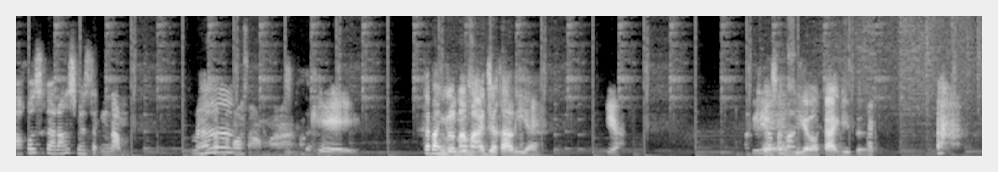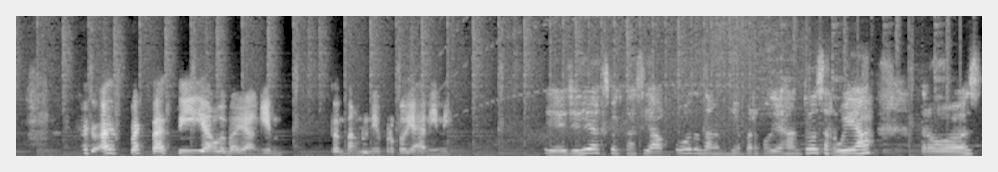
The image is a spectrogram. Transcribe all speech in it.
Aku sekarang semester 6. Semester Ah, oh sama. Oke. kita panggil nama aja kali ya Iya. Jadi Kayak apa manggil kak gitu ekspektasi yang lo bayangin tentang dunia perkuliahan ini? Ya, jadi ekspektasi aku tentang dunia perkuliahan tuh seru ya. Terus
